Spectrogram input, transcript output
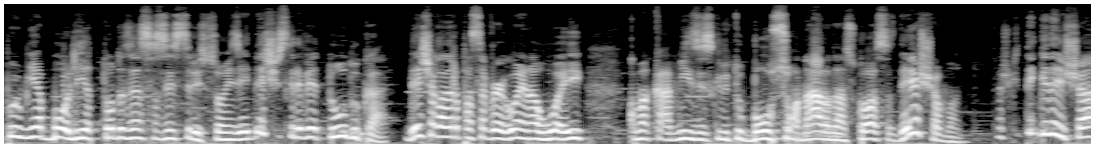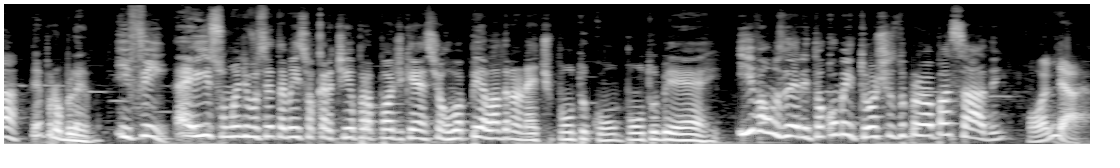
Por mim, abolia todas essas restrições aí. Deixa escrever tudo, cara. Deixa a galera passar vergonha na rua aí com uma camisa escrito Bolsonaro nas costas. Deixa, mano. Acho que tem que deixar. Não tem problema. Enfim, é isso. Mande você também sua cartinha pra podcast.peladranet.com.br. E vamos ler então comentroxas do programa passado, hein? Olha.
